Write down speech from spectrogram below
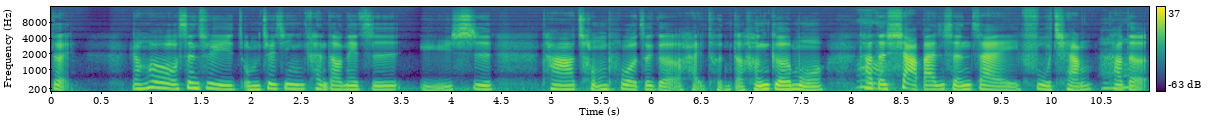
对。然后甚至于我们最近看到那只鱼，是它冲破这个海豚的横膈膜，它的下半身在腹腔，它的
